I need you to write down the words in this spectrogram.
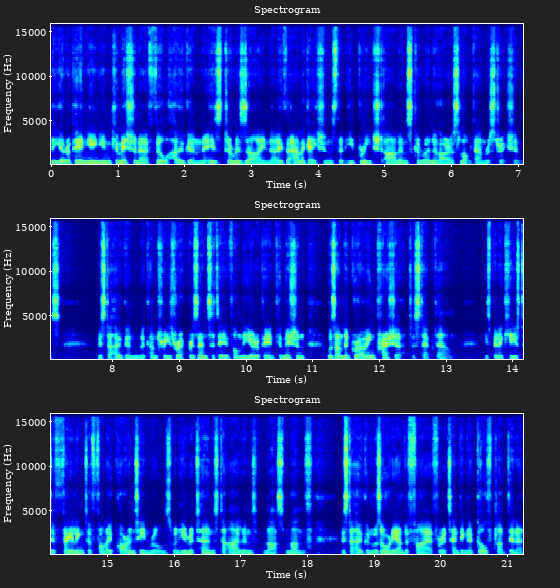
The European Union Commissioner Phil Hogan is to resign over allegations that he breached Ireland's coronavirus lockdown restrictions. Mr. Hogan, the country's representative on the European Commission, was under growing pressure to step down. He's been accused of failing to follow quarantine rules when he returned to Ireland last month. Mr. Hogan was already under fire for attending a golf club dinner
